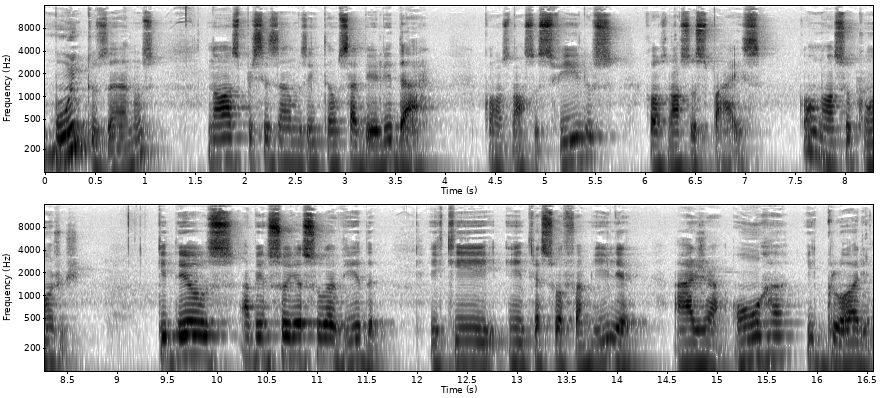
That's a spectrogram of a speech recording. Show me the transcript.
muitos anos, nós precisamos então saber lidar com os nossos filhos, com os nossos pais, com o nosso cônjuge. Que Deus abençoe a sua vida e que entre a sua família haja honra e glória.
